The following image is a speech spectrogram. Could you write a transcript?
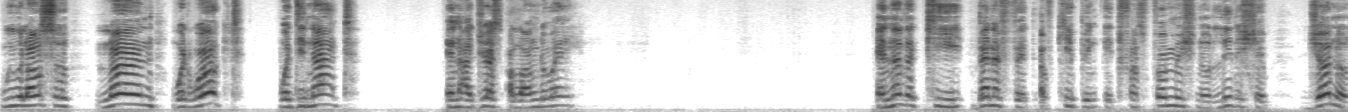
we will also learn what worked, what did not, and adjust along the way. Another key benefit of keeping a transformational leadership journal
